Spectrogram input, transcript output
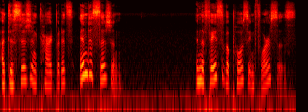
a decision card, but it's indecision in the face of opposing forces.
